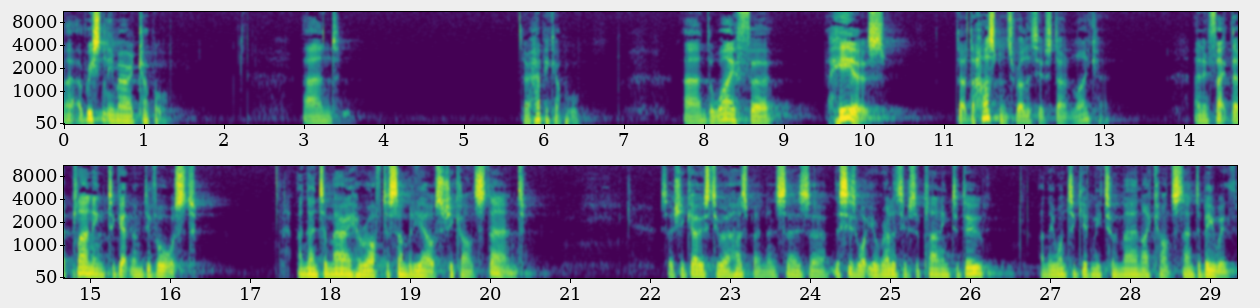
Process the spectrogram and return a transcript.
a recently married couple, and they're a happy couple, and the wife uh, hears that the husband's relatives don't like her. And in fact, they're planning to get them divorced and then to marry her off to somebody else she can't stand. So she goes to her husband and says, uh, This is what your relatives are planning to do, and they want to give me to a man I can't stand to be with.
